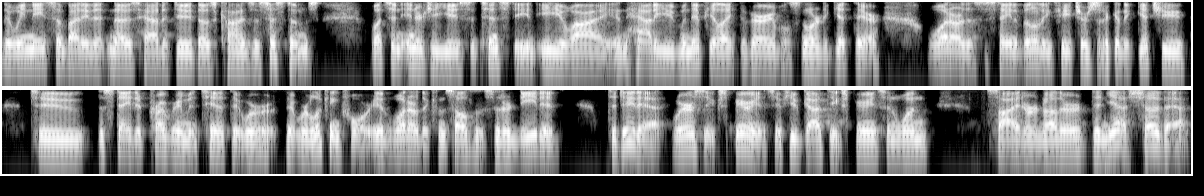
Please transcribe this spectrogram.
then we need somebody that knows how to do those kinds of systems. What's an energy use intensity, an EUI, and how do you manipulate the variables in order to get there? What are the sustainability features that are going to get you to the stated program intent that we're that we're looking for? And what are the consultants that are needed to do that? Where's the experience? If you've got the experience in one side or another, then yes, show that.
